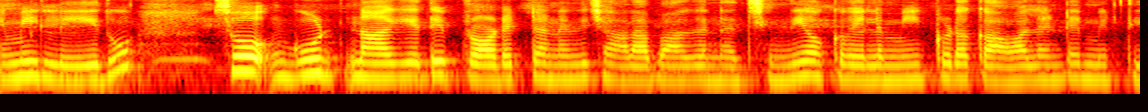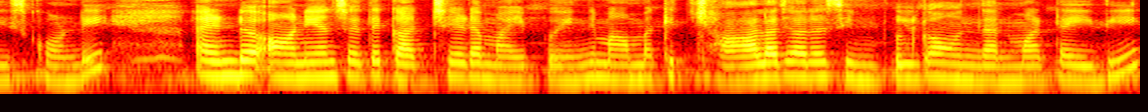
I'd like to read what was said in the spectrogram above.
ఏమీ లేదు. సో గుడ్ నాకైతే ఈ ప్రోడక్ట్ అనేది చాలా బాగా నచ్చింది. ఒకవేళ మీకు కూడా కావాలంటే మీరు తీసుకోండి. అండ్ ఆనియన్స్ అయితే కట్ చేయడం అయిపోయింది. మా అమ్మకి చాలా చాలా సింపుల్గా ఉందన్నమాట ఇది.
